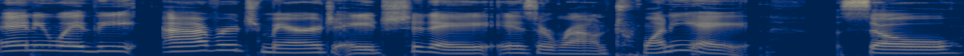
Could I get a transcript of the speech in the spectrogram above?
Anyway, the average marriage age today is around 28. So,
